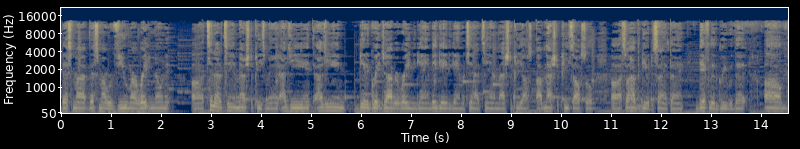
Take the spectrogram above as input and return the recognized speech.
That's my that's my review, my rating on it. Uh, 10 out of 10 masterpiece, man. IGN IGN did a great job at rating the game. They gave the game a 10 out of 10, a masterpiece, uh, masterpiece also. Uh, so I have to give it the same thing. Definitely agree with that. Um,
